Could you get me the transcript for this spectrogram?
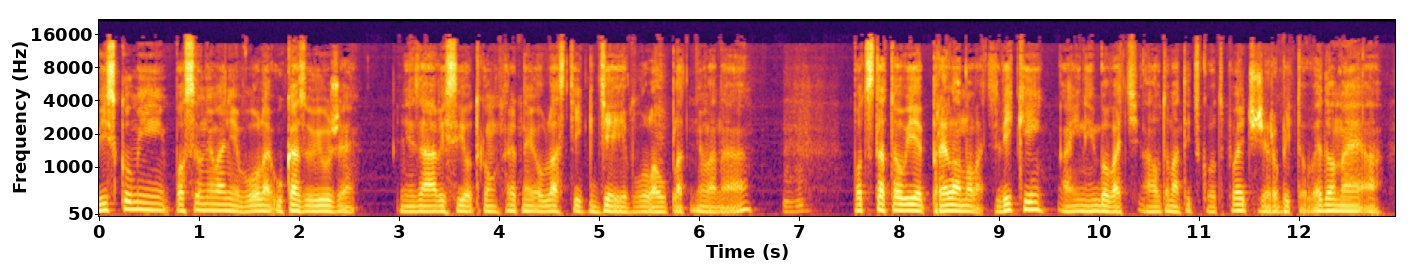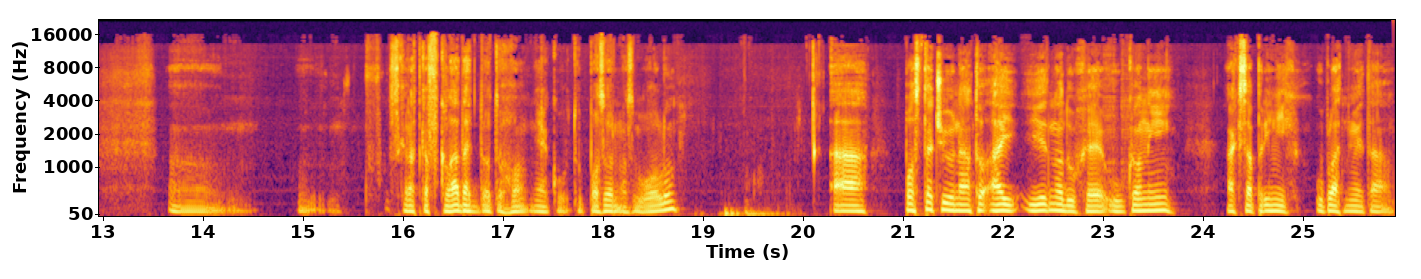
výskumy posilňovanie vôle ukazujú, že nezávisí od konkrétnej oblasti, kde je vôľa uplatňovaná. Uh-huh. Podstatou je prelamovať zvyky a inhibovať automatickú odpoveď, čiže robiť to vedomé a skrátka vkladať do toho nejakú tú pozornosť vôľu. A postačujú na to aj jednoduché úkony, ak sa pri nich uplatňuje tá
